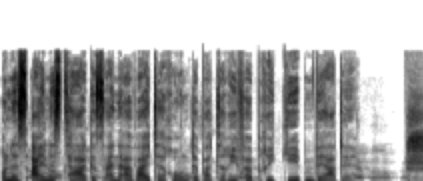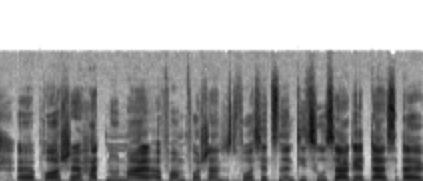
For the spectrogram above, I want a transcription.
und es eines Tages eine Erweiterung der Batteriefabrik geben werde. Äh, Porsche hat nun mal äh, vom Vorstandsvorsitzenden die Zusage dass, äh, äh,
